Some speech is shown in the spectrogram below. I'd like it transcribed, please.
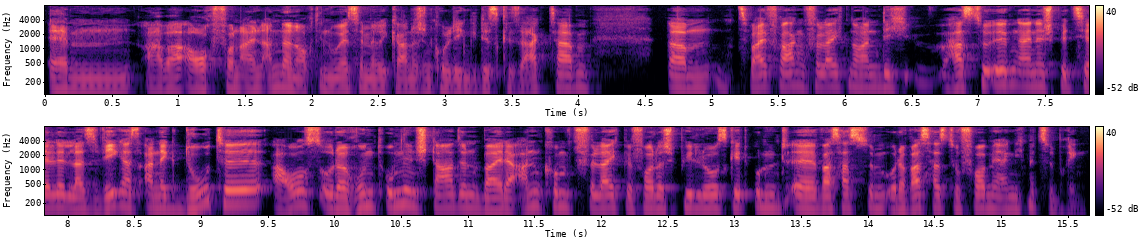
Ähm, aber auch von allen anderen, auch den US-amerikanischen Kollegen, die das gesagt haben. Ähm, zwei Fragen vielleicht noch an dich. Hast du irgendeine spezielle Las Vegas-Anekdote aus oder rund um den Stadion bei der Ankunft vielleicht, bevor das Spiel losgeht? Und äh, was hast du oder was hast du vor mir eigentlich mitzubringen?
